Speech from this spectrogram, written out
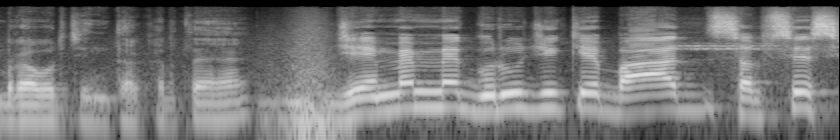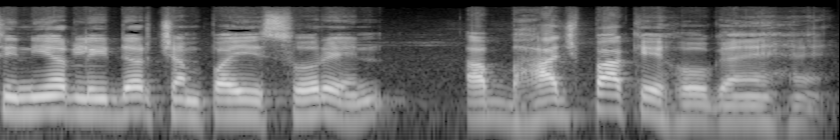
बराबर चिंता करते हैं। जेएमएम में गुरुजी के बाद सबसे सीनियर लीडर चंपई सोरेन अब भाजपा के हो गए हैं।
